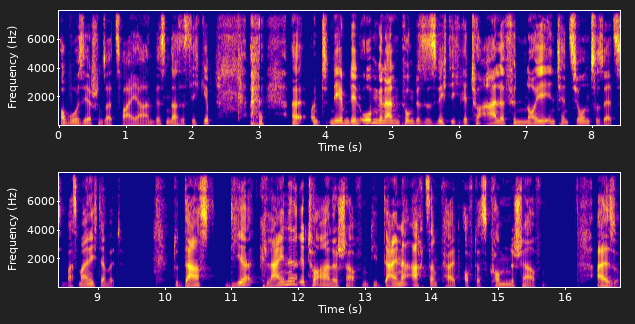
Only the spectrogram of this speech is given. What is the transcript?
obwohl sie ja schon seit zwei Jahren wissen, dass es dich gibt. Äh, und neben den oben genannten Punkten ist es wichtig, Rituale für neue Intentionen zu setzen. Was meine ich damit? Du darfst dir kleine Rituale schaffen, die deine Achtsamkeit auf das Kommende schärfen. Also,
